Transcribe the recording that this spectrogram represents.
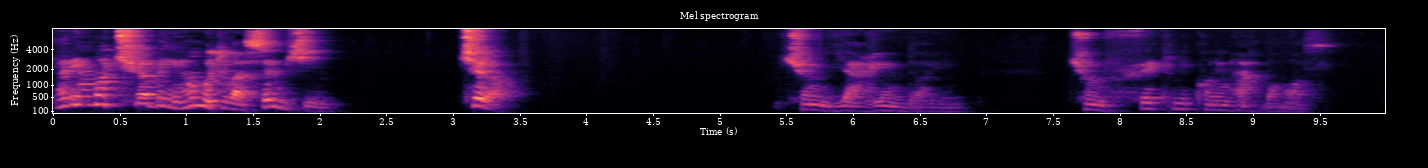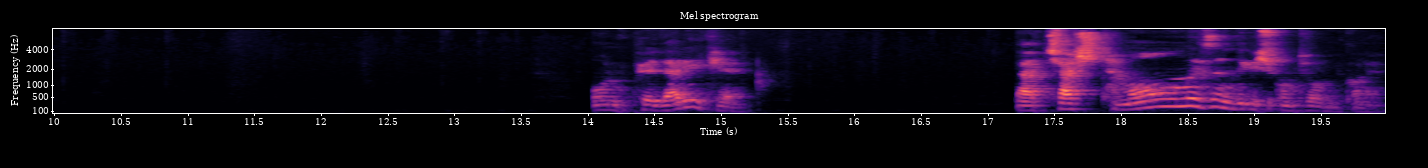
ولی ما چرا به اینها متوسل میشیم؟ چرا؟ چون یقین داریم چون فکر می‌کنیم حق با ماست. اون پدری که بچهش تمام زندگیش کنترل می‌کنه.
